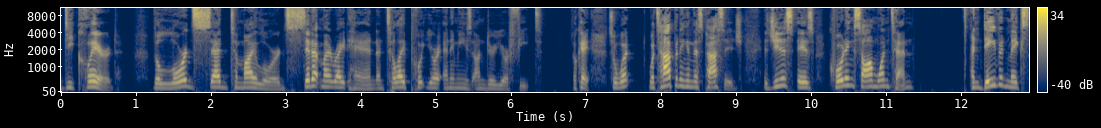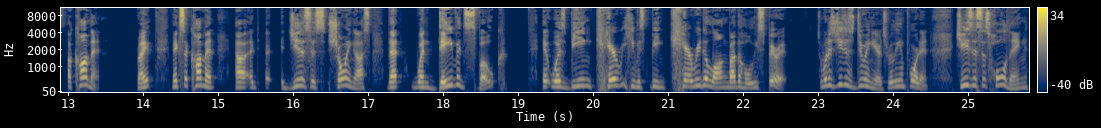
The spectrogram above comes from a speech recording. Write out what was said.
declared, The Lord said to my Lord, Sit at my right hand until I put your enemies under your feet. Okay, so what, what's happening in this passage is Jesus is quoting Psalm 110, and David makes a comment right? Makes a comment. Uh, uh, Jesus is showing us that when David spoke, it was being carried. He was being carried along by the Holy Spirit. So, what is Jesus doing here? It's really important. Jesus is holding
